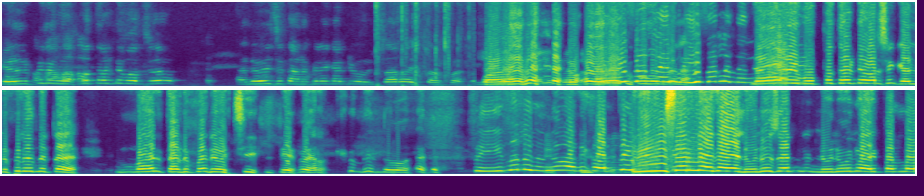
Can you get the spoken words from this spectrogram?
ഗൾഫിൽ മുപ്പത്തിരണ്ട് വർഷം അനുഭവിച്ച തണുപ്പിനെക്കാട്ടി ഉഷാറായി. ഞാൻ മുപ്പത്തിരണ്ട് വർഷം ഗൾഫിൽ നിന്നിട്ട് ഇമാര് തണുപ്പ് അനുഭവിച്ചില്ലേ? വിറക്കുന്നുണ്ട് ഫ്രീസറിൽ നിന്ന് പറഞ്ഞ് കുറച്ച് ഫ്രീസറിൽ ഏതാ? ലുലു സെൻ- ലുലുവിലും ഹൈപ്പറിലോ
